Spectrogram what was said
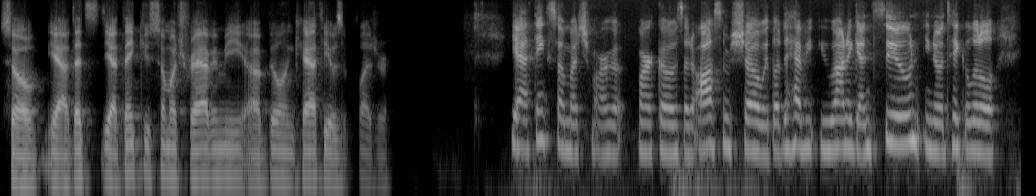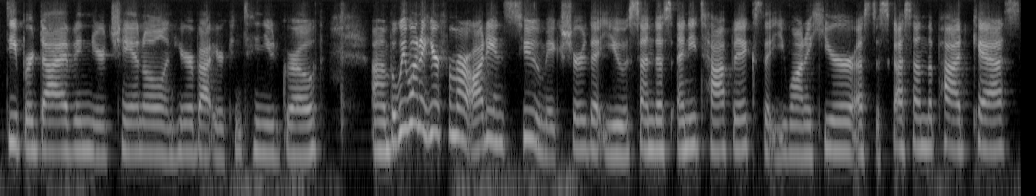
So yeah, that's yeah. Thank you so much for having me, uh, Bill and Kathy. It was a pleasure. Yeah, thanks so much, Marko. Marko, it's an awesome show. We'd love to have you on again soon. You know, take a little deeper dive in your channel and hear about your continued growth. Um, but we want to hear from our audience too. Make sure that you send us any topics that you want to hear us discuss on the podcast.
